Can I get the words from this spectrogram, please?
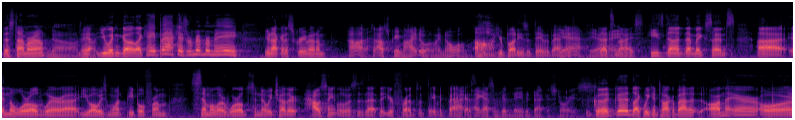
this time around? No, no. Yeah, you wouldn't go like, hey, Backes, remember me? You're not going to scream at him? Oh, I'll scream hi to him. I know him. Oh, you're buddies with David Backes? Yeah, yeah, That's I am. nice. He's done, that makes sense. Uh, in the world where uh, you always want people from similar worlds to know each other, how St. Louis is that, that you're friends with David Backes? I, I got some good David Backes stories. Good, good. Like we can talk about it on the air, or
